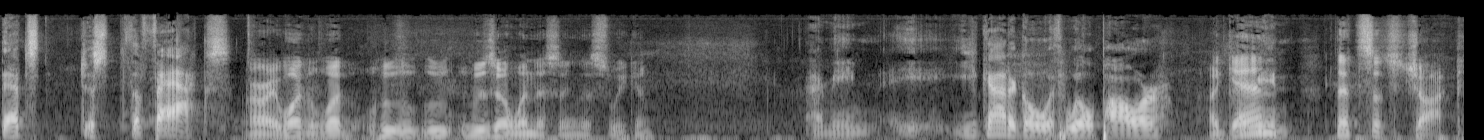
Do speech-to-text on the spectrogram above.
that's just the facts. All right, what what who, who who's gonna win this thing this weekend? I mean, you got to go with Will Power. Again? I mean, That's such chalk.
